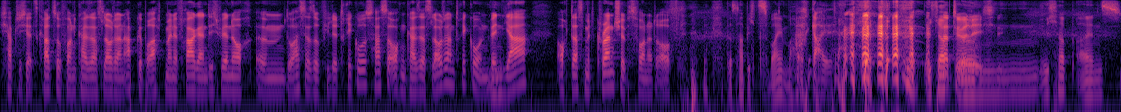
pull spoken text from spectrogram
Ich habe dich jetzt gerade so von Kaiserslautern abgebracht. Meine Frage an dich wäre noch, ähm, du hast ja so viele Trikots. Hast du auch ein Kaiserslautern-Trikot? Und wenn ja, auch das mit Crunchips vorne drauf. Das habe ich zweimal. Ach, geil. Ich hab, Natürlich. Ähm, ich habe eins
